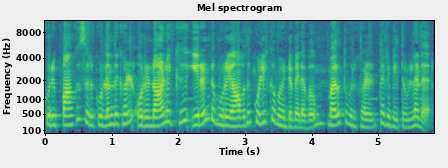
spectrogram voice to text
குறிப்பாக சிறு குழந்தைகள் ஒரு நாளைக்கு இரண்டு முறையாவது குளிக்க வேண்டும் எனவும் மருத்துவர்கள் தெரிவித்துள்ளனர்.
